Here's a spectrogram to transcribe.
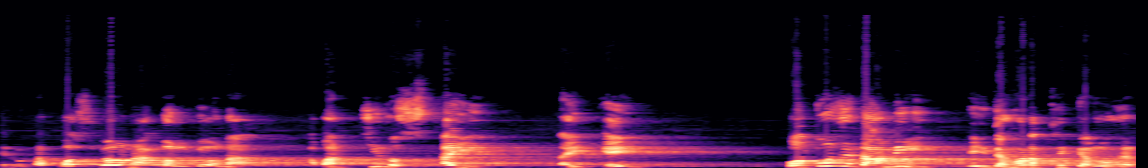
রূহটা পচবেও না, গলবেও না, আবার চিরস্থায়ী। তাই এই কত যে দামি এই দেহটা থেকে রোহের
